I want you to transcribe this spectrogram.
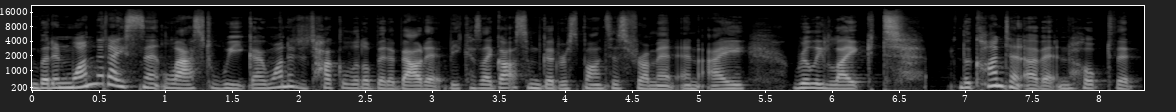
But in one that I sent last week, I wanted to talk a little bit about it because I got some good responses from it and I really liked the content of it and hoped that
